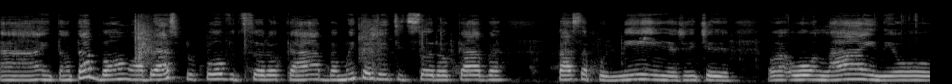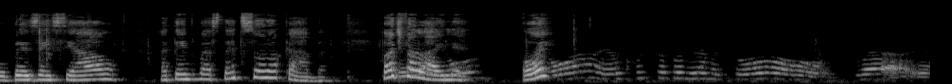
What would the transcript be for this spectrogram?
Ah, então tá bom. Um abraço para o povo de Sorocaba. Muita gente de Sorocaba passa por mim, a gente, o online, o presencial, atendo bastante Sorocaba. Pode eu falar, Eliane. Oi? Eu escuto seu programa, sou é,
